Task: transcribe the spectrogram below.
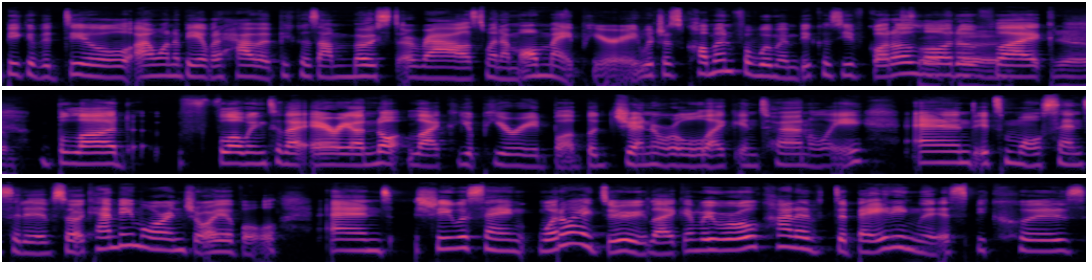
big of a deal. I want to be able to have it because I'm most aroused when I'm on my period, which is common for women because you've got a That's lot of like yeah. blood flowing to that area, not like your period blood, but general, like internally. And it's more sensitive. So it can be more enjoyable. And she was saying, What do I do? Like, and we were all kind of debating this because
